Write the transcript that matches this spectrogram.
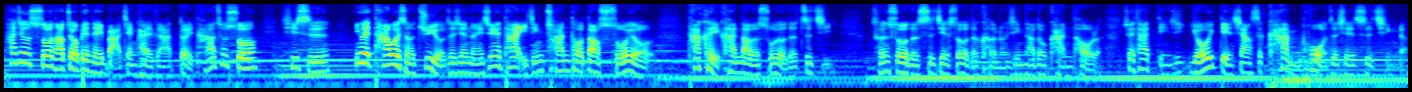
他就说，然后最后变成一把剑开始跟他对，他就说，其实因为他为什么具有这些能力，是因为他已经穿透到所有他可以看到的所有的自己。从所有的世界，所有的可能性，他都看透了，所以他已经有一点像是看破这些事情了。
